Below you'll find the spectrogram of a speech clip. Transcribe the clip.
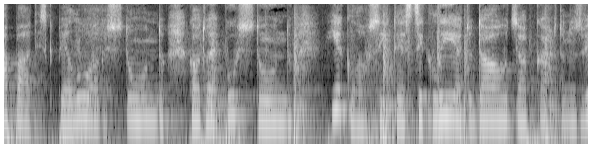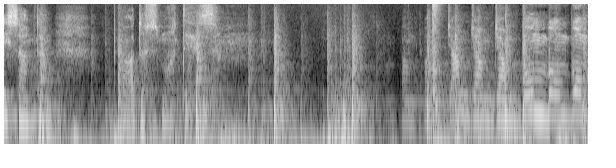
apātiski pie logas stundu, kaut vai pusstundu, ieklausīties, cik lietu daudz apkārt un uz visām tām padusmoties. Jam, jam, jam, bum, bum, bum,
